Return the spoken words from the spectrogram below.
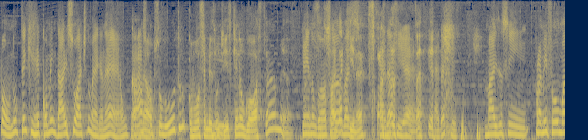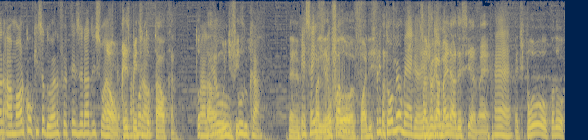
Bom, não tem que recomendar isso SWAT do Mega, né? É um clássico não, absoluto. Como você mesmo e... disse, quem não gosta, meu, quem não gosta sai daqui, vai... né? Sai daqui, é. sai daqui. Mas assim, para mim foi uma, a maior conquista do ano foi ter zerado isso Não, cara, respeito total, cara. Total, Valeu é muito difícil. Tudo, cara. É, Esse aí valeu, fritou, falou. Pode... Fritou meu Mega. Não precisa jogar aí... mais nada esse ano, é. É. É tipo, quando.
